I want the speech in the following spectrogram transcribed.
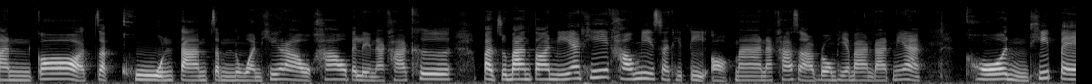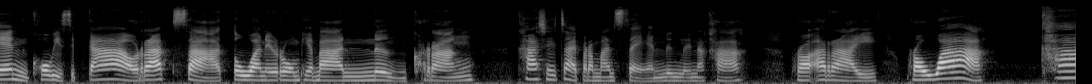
มันก็จะคูณตามจำนวนที่เราเข้าไปเลยนะคะ คือปัจจุบันตอนนี้ที่เขามีสถิติออกมานะคะสำหรับโรงพยาบาลรัฐเนี่ย คนที่เป็นโควิด -19 รักษาตัวในโรงพยาบาล 1 ครั้ง ค่าใช้จ่ายประมาณแสนหนึ่งเลยนะคะ เพราะอะไร เพราะว่าค่า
